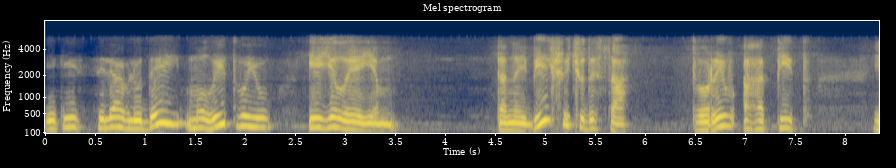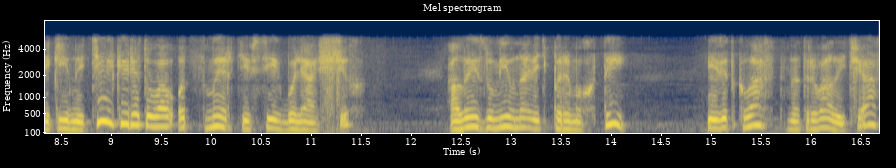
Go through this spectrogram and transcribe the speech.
який зціляв людей молитвою і єлеєм. Та найбільше чудеса творив Агапіт, який не тільки рятував від смерті всіх болящих, але й зумів навіть перемогти і відкласти на тривалий час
